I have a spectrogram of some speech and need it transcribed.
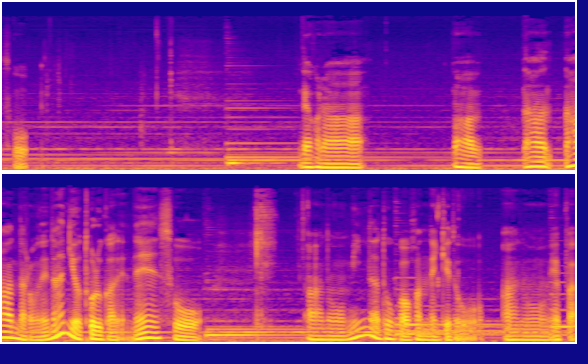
そう。だから、まあ、な、んだろうね、何を取るかでね、そう。あの、みんなどうかわかんないけど、あの、やっぱ、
